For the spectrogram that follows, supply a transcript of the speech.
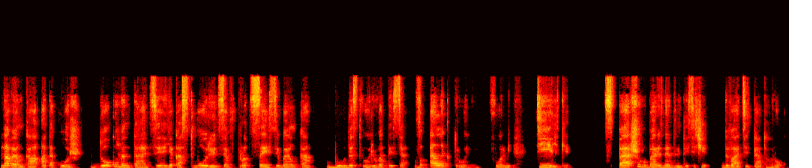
на ВЛК, а також документація, яка створюється в процесі ВЛК, буде створюватися в електронній формі тільки з 1 березня 2025 року.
